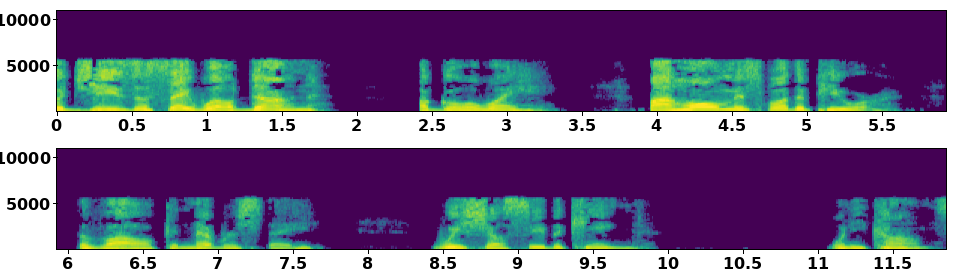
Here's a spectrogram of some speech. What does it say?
Would Jesus say, well done, or go away? My home is for the pure. The vile can never stay. We shall see the King when he comes.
